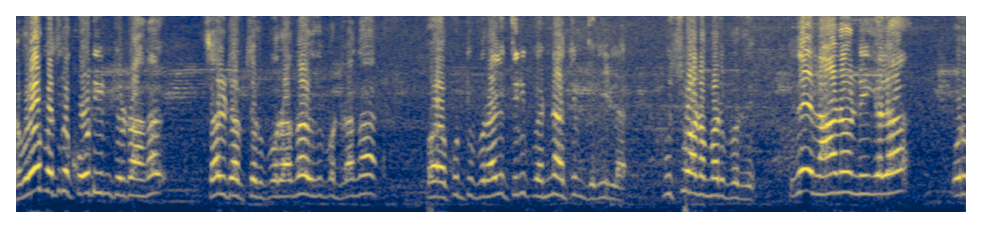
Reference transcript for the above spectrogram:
எவ்வளோ பத்துல கோடின்னு சொல்கிறாங்க சைல்டு ஆஃபீஸர் போகிறாங்க இது பண்ணுறாங்க இப்போ கூட்டி போகிறாங்க திருப்பி என்ன ஆச்சுன்னு தெரியல. புஷ்வான மாதிரி போடுது இதே நானும் நீங்களும் ஒரு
